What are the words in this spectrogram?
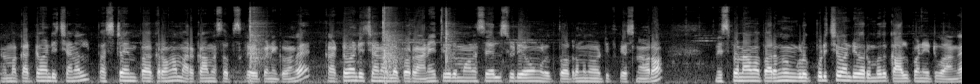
நம்ம கட்டவண்டி சேனல் ஃபஸ்ட் டைம் பார்க்குறவங்க மறக்காமல் சப்ஸ்கிரைப் பண்ணிக்கோங்க. கட்டவண்டி சேனலில் போகிற அனைத்து விதமான சேல்ஸ் வீடியோவும் உங்களுக்கு தொடர்ந்து நோட்டிஃபிகேஷன் வரும். மிஸ் பண்ணாமல் பாருங்கள் உங்களுக்கு பிடிச்ச வண்டி வரும்போது கால் பண்ணிவிட்டு வாங்க.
